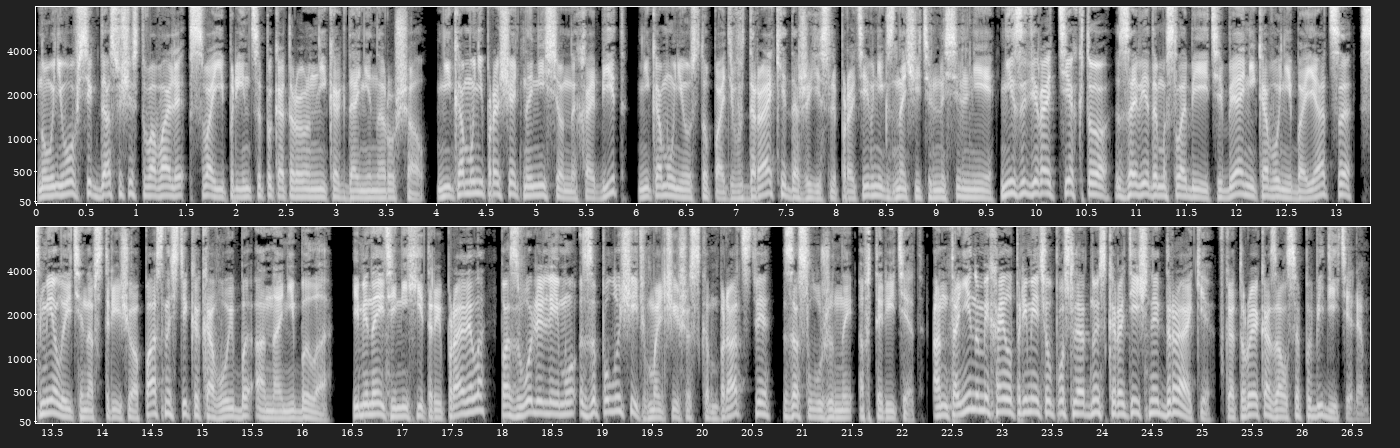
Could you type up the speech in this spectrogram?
но у него всегда существовали свои принципы, которые он никогда не нарушал. Никому не прощать нанесенных обид, никому не уступать в драке, даже если противник значительно сильнее, не задирать тех, кто заведомо слабее тебя, никого не бояться, смело идти навстречу навстречу опасности, каковой бы она ни была. Именно эти нехитрые правила позволили ему заполучить в мальчишеском братстве заслуженный авторитет. Антонину Михаил приметил после одной скоротечной драки, в которой оказался победителем.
